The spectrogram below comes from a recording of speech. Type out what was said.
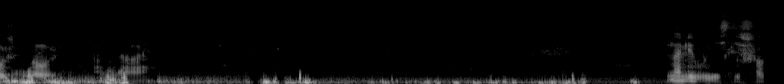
Ну, должен, должен. Ну, давай. Наліву, якщо що.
